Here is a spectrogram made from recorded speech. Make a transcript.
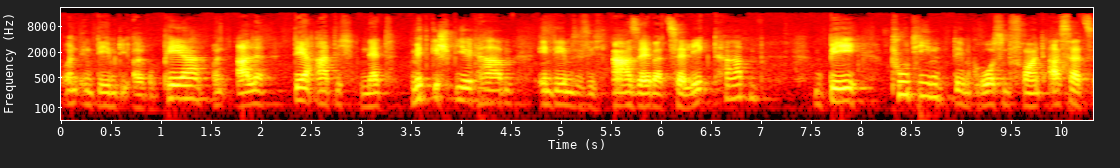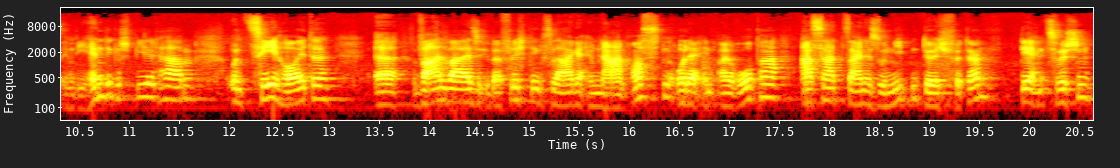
und in dem die Europäer und alle derartig nett mitgespielt haben, indem sie sich a selber zerlegt haben, b Putin, dem großen Freund Assads, in die Hände gespielt haben und c heute äh, wahlweise über Flüchtlingslager im Nahen Osten oder in Europa Assad seine Sunniten durchfüttern, der inzwischen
